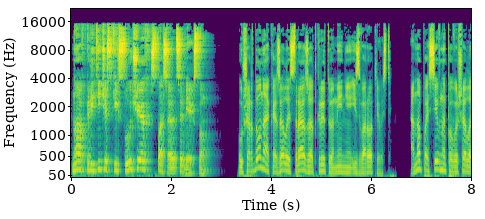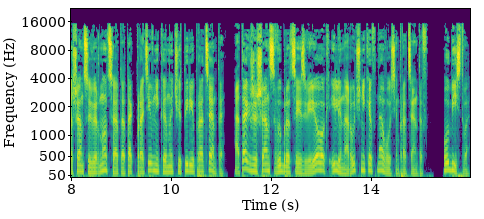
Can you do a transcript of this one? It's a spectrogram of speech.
ну а в критических случаях спасаются бегством. У Шардона оказалось сразу открыто умение изворотливость. Оно пассивно повышало шанс увернуться от атак противника на 4%, а также шанс выбраться из веревок или наручников на 8%. Убийство.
